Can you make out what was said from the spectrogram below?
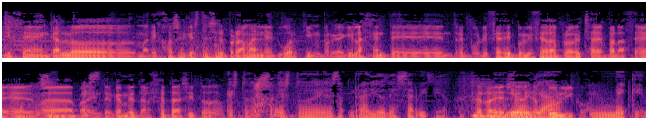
dicen Carlos Marijose que este es el programa de networking, porque aquí la gente entre publicidad y publicidad aprovecha ¿eh? para hacer Bueno, sí, para, es- intercambio de tarjetas y todo. Esto es, esto es radio de servicio. Es radio de Yo servicio público. me que-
